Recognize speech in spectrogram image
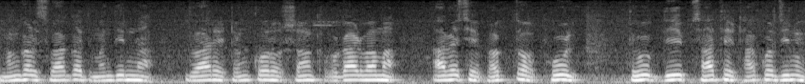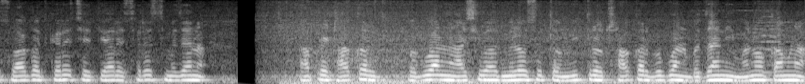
મંગળ સ્વાગત મંદિરના દ્વારે ટંકોરો, શંખ વગાડવામાં આવે છે. ભક્તો ફૂલ, ધૂપ, દીપ સાથે ઠાકોરજીનું સ્વાગત કરે છે ત્યારે સરસ મજાના આપણે ઠાકર ભગવાનના આશીર્વાદ મેળવશું તો મિત્રો ઠાકર ભગવાન બધાની મનોકામના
